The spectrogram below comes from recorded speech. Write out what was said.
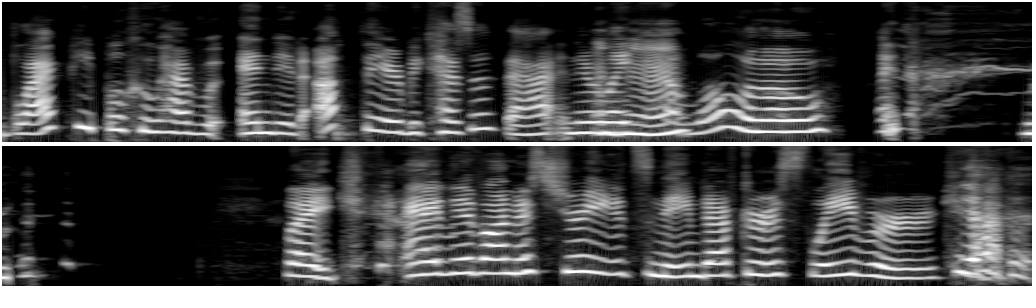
black people who have ended up there because of that. And they're like, Mhm. hello. Like I live on a street, it's named after a slaver. Yeah.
